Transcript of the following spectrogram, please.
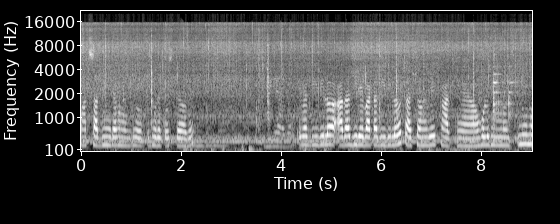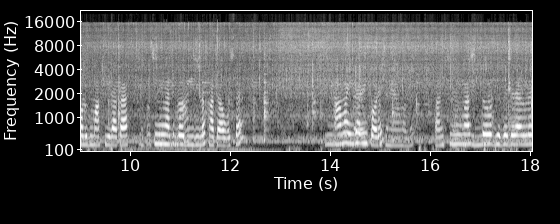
পাঁচ সাত মিনিট এখন ধরে কষতে হবে। এবার দিয়ে দিল আদা, জিরে বাটা দিয়ে দিল। তার সঙ্গে হলুদ নুন হলুদ মাখিয়ে রাখা চিংড়ি মাছগুলো দিয়ে দিল কাঁচা অবস্থায়। আমার এইভাবেই করে। কষে নেওয়া হবে কারণ চিংড়ি মাছ। তো ভেজে রাখলে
